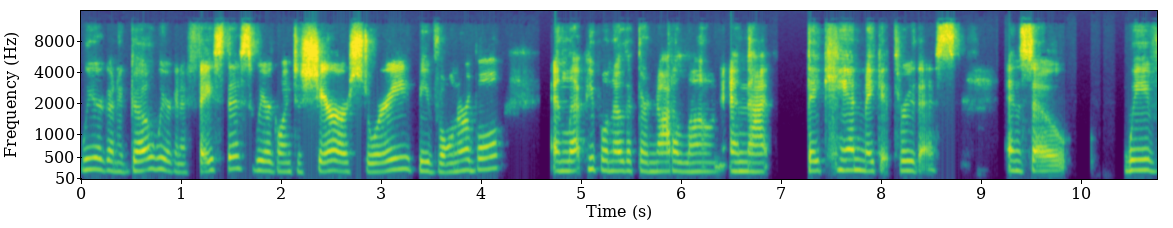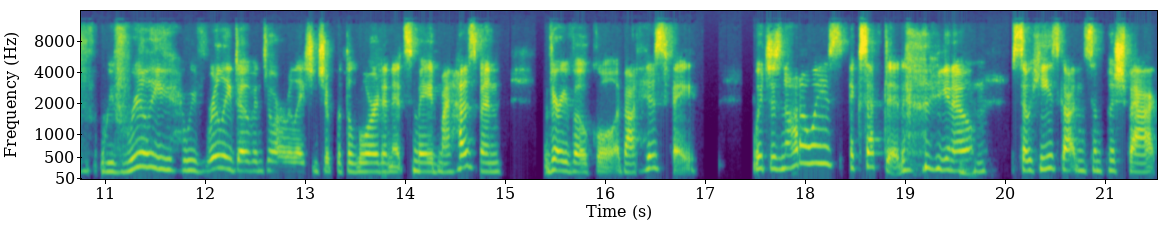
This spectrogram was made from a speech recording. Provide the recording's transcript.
we are going to go we are going to face this we are going to share our story be vulnerable and let people know that they're not alone and that they can make it through this. And so we've we've really we've really dove into our relationship with the lord and it's made my husband very vocal about his faith which is not always accepted you know? Mm-hmm. so he's gotten some pushback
